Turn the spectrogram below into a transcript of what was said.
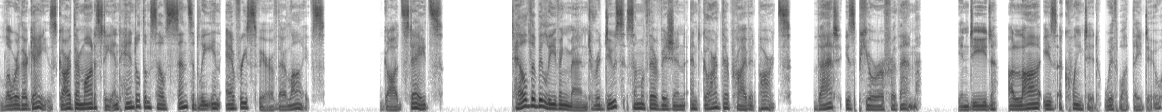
lower their gaze, guard their modesty, and handle themselves sensibly in every sphere of their lives. God states, Tell the believing men to reduce some of their vision and guard their private parts. That is purer for them. Indeed, Allah is acquainted with what they do.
